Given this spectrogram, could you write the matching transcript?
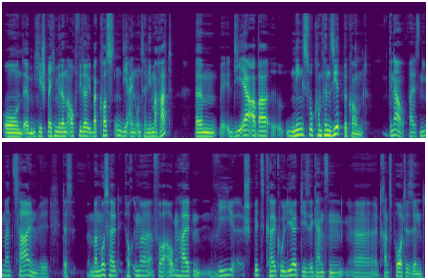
Und ähm, hier sprechen wir dann auch wieder über Kosten, die ein Unternehmer hat, ähm, die er aber nirgendwo kompensiert bekommt. Genau, weil es niemand zahlen will. Das man muss halt auch immer vor Augen halten, wie spitz kalkuliert diese ganzen äh, Transporte sind.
